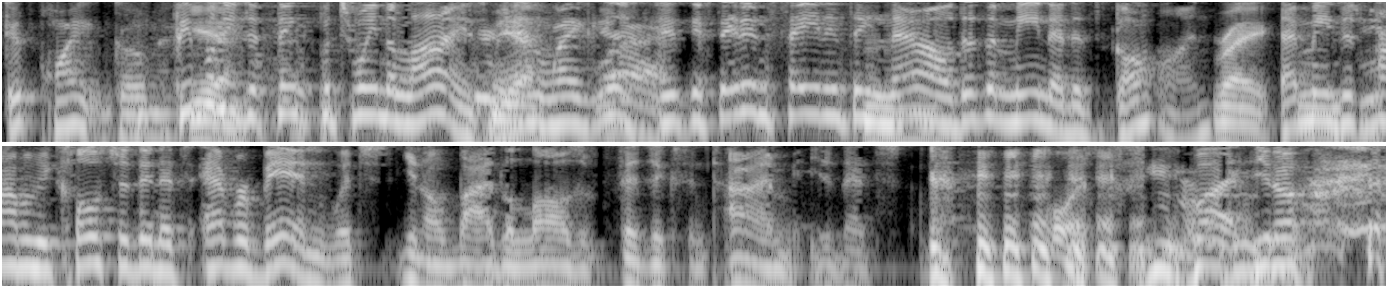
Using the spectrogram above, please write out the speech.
good point, go man. People Yeah. need to think between the lines, man. Yeah. Like, look, Yeah. if if they didn't say anything Mhm. now, it doesn't mean that it's gone. Right. That means it's Mhm. probably closer than it's ever been, which, you know, by the laws of physics and time, that's of course. but you know,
